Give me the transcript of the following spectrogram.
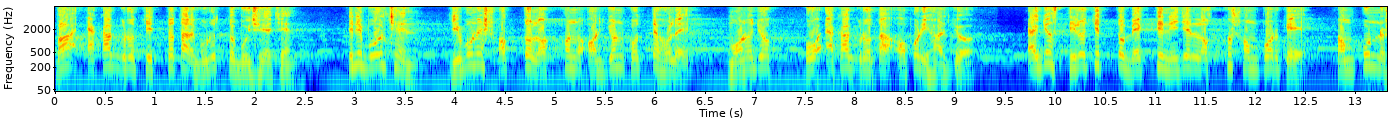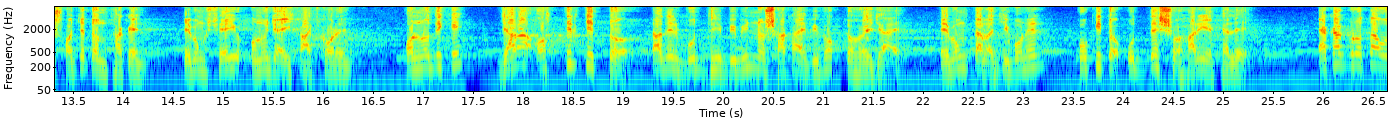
বা একাগ্র একাগ্রচিত্ততার গুরুত্ব বুঝিয়েছেন। তিনি বলছেন জীবনে সত্য লক্ষণ অর্জন করতে হলে মনোযোগ ও একাগ্রতা অপরিহার্য। একজন স্থিরচিত্ত ব্যক্তি নিজের লক্ষ্য সম্পর্কে সম্পূর্ণ সচেতন থাকেন এবং সেই অনুযায়ী কাজ করেন। অন্যদিকে, যারা অস্থির চিত্ত তাদের বুদ্ধি বিভিন্ন শাখায় বিভক্ত হয়ে যায় এবং তারা জীবনের প্রকৃত উদ্দেশ্য হারিয়ে ফেলে। একাগ্রতা ও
